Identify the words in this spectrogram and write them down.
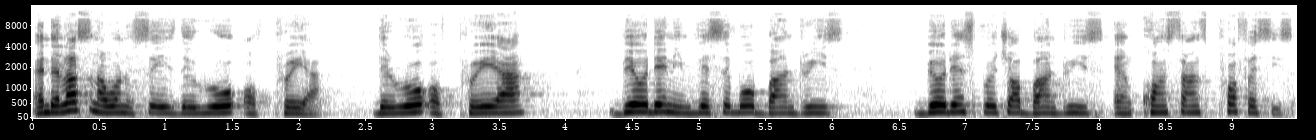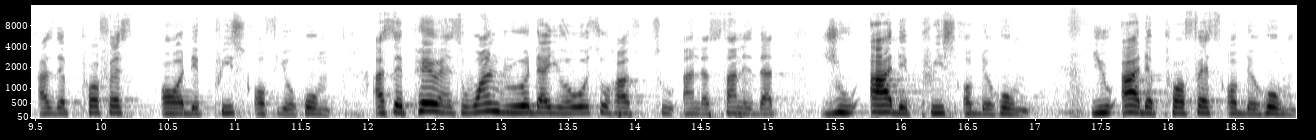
And the last thing I want to say is the role of prayer. The role of prayer building invisible boundaries, building spiritual boundaries, and constant prophecies as the prophet or the priest of your home. As a parent, one rule that you also have to understand is that you are the priest of the home. You are the prophet of the home.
